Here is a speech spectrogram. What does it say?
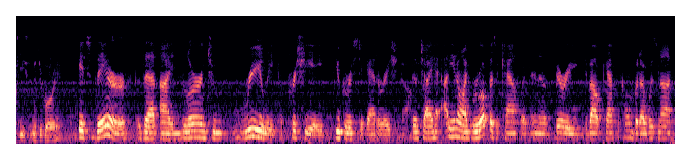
peace at Medjugorje. It's there that I learned to really appreciate Eucharistic adoration, which I, you know, I grew up as a Catholic in a very devout Catholic home, but I was not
